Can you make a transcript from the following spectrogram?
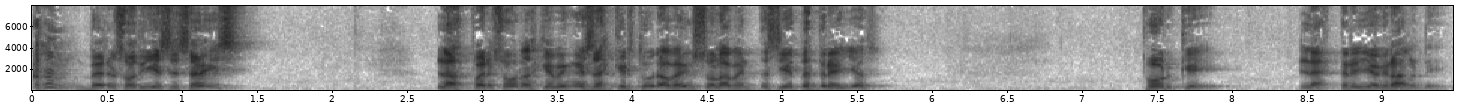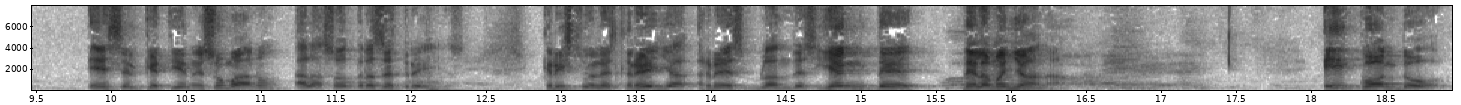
verso 16, las personas que ven esa escritura ven solamente siete estrellas, porque la estrella grande es el que tiene en su mano a las otras estrellas. Cristo es la estrella resplandeciente de la mañana. Y cuando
